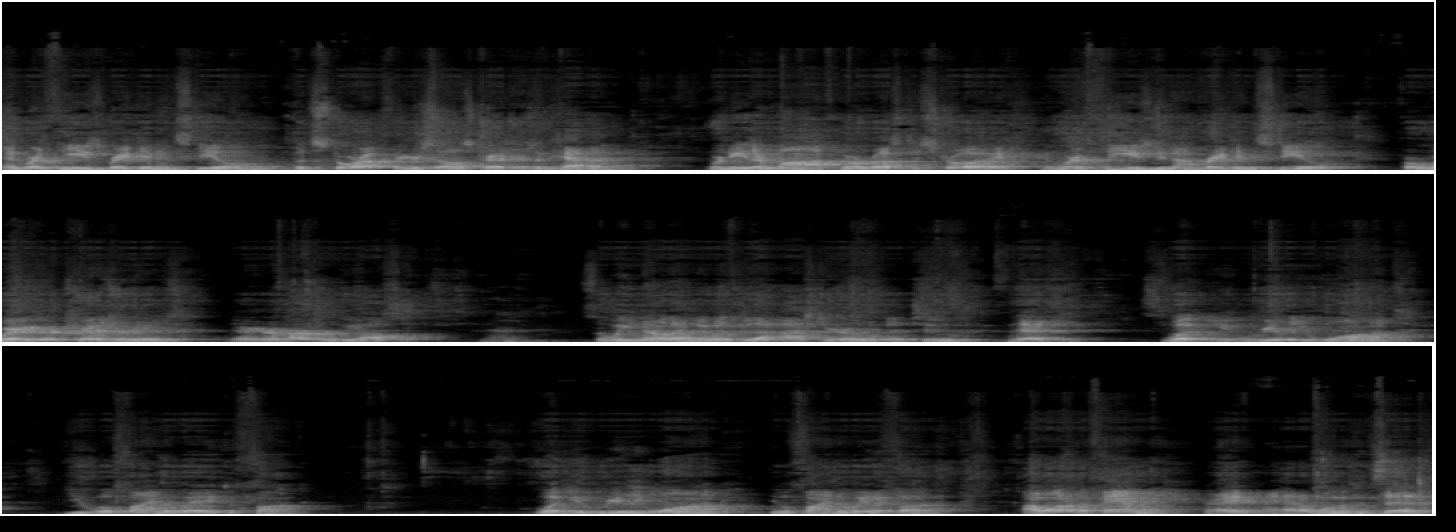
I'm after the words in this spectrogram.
and where thieves break in and steal, but store up for yourselves treasures in heaven, where neither moth nor rust destroy, and where thieves do not break and steal. For where your treasure is, there your heart will be also. So we know that. We went through that last year a little bit too. That what you really want, you will find a way to fund. What you really want, you'll find a way to fund. I wanted a family, right? I had a woman that said,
